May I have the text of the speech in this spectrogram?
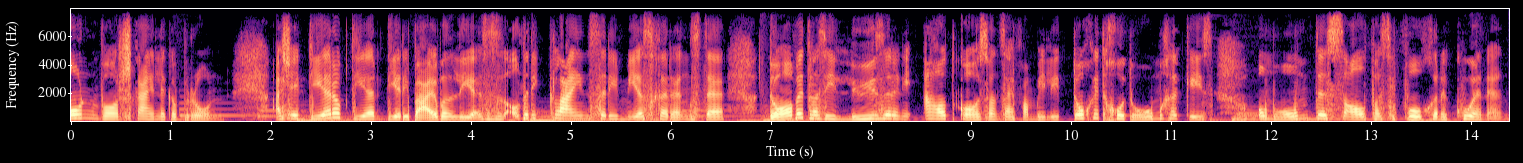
onwaarskynlike bron. As jy deur op deur deur die Bybel lees, is dit altyd die kleinste, die mees geringste. Dawid was die loser en die outcast van sy familie, tog het God hom gekies om hom te salf as die volgende koning.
